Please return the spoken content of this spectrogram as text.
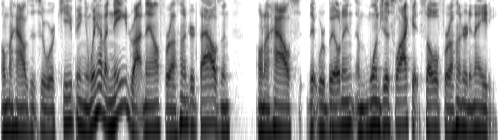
on the houses that we're keeping. And we have a need right now for a 100000 on a house that we're building and one just like it sold for 180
